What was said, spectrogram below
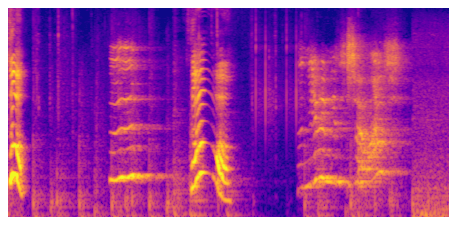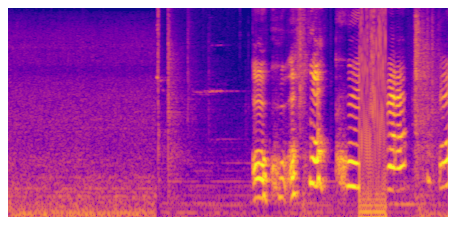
Co? Co? No nie wiem, nie słyszałaś? O ku... O, o kurwa! O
